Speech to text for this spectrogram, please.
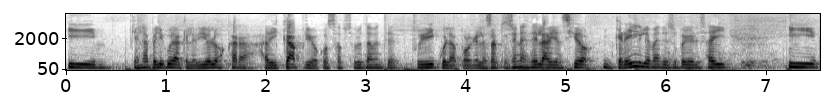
y que es la película que le dio el Oscar a, DiCaprio, cosa absolutamente ridícula, porque las actuaciones de él habían sido increíblemente superiores ahí. Y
